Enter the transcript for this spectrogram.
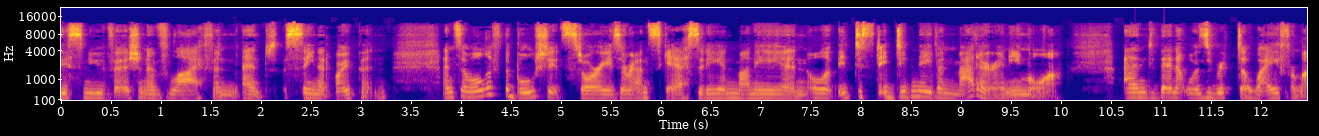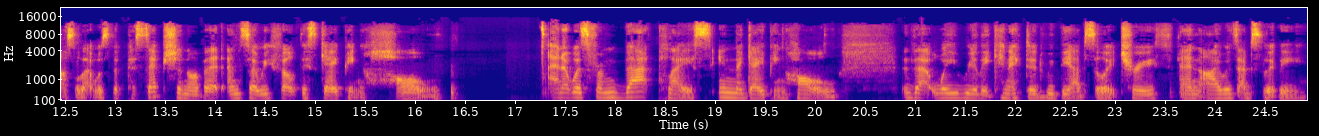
this new version of life and, and seen it open. And so all of the bullshit stories around scarcity and money and all of it just, it didn't even matter anymore. And then it was ripped away from us. Well, that was the perception of it. And so we felt this gaping hole. And it was from that place in the gaping hole that we really connected with the absolute truth. And I was absolutely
